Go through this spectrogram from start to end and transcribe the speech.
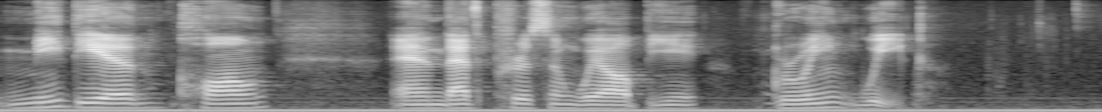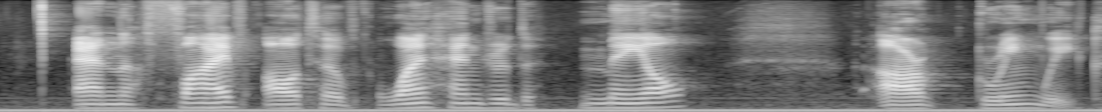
median cone, and that person will be green weak. And 5 out of 100 male are green weak.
